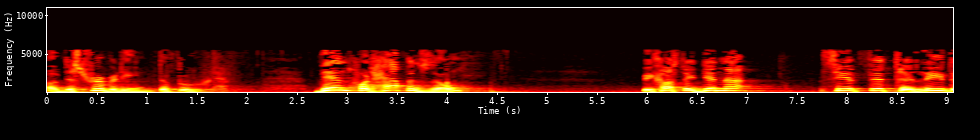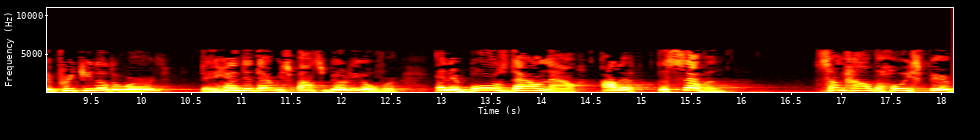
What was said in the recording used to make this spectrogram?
of distributing the food. Then what happens though, because they did not see it fit to lead the preaching of the word, they handed that responsibility over, and it boils down now out of the seven, somehow the Holy Spirit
